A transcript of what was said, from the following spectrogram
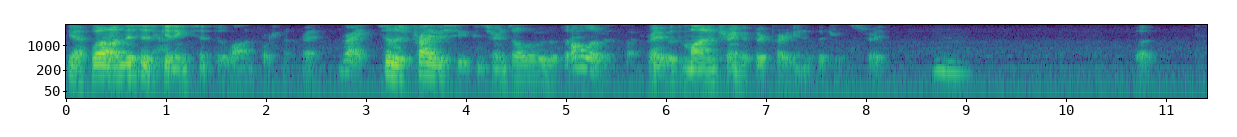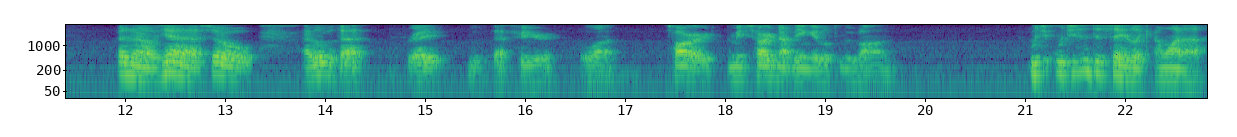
yeah. Well, and this is getting sent to law enforcement, right? right So there's privacy concerns all over the place, all over the place right? With the monitoring of third-party individuals, right? Mm. I don't know. Yeah, so I live with that, right? Live with that fear a lot. It's hard. I mean, it's hard not being able to move on. Which, which isn't to say like I want to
